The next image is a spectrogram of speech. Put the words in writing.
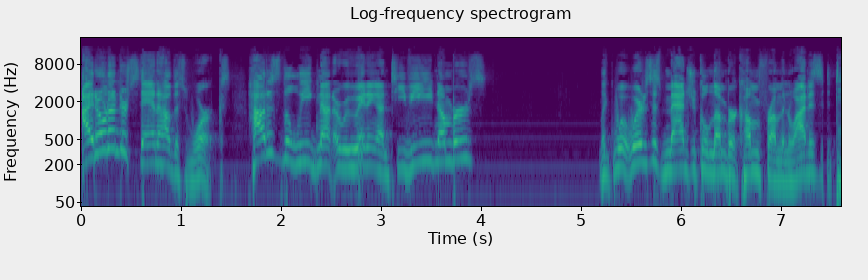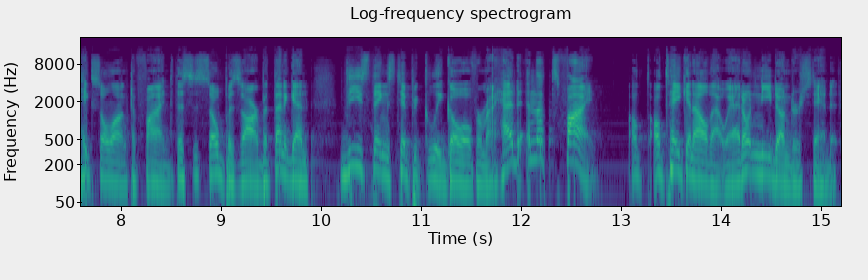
I don't understand how this works. How does the league not? Are we waiting on TV numbers? Like, where does this magical number come from, and why does it take so long to find? This is so bizarre. But then again, these things typically go over my head, and that's fine. I'll, I'll take an L that way. I don't need to understand it.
